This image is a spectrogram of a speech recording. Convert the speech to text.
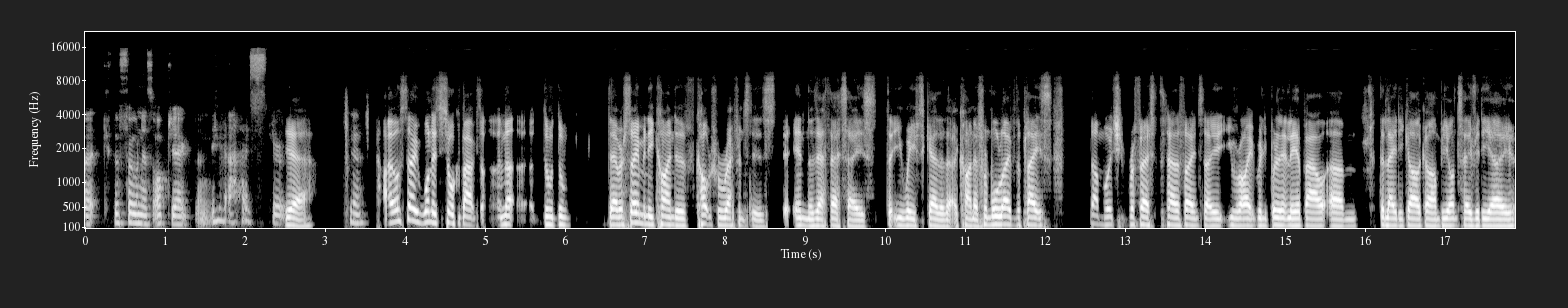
like the phone as object, and yeah, it's true. Yeah. Yeah. I also wanted to talk about the, the there are so many kind of cultural references in the death essays that you weave together that are kind of from all over the place some which refer to the telephone. So you write really brilliantly about um, the Lady Gaga and Beyonce video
